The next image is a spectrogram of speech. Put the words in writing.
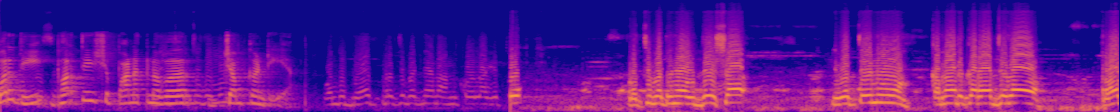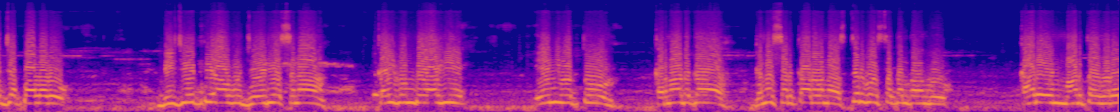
ವರದಿ ಭರತೇಶ್ ಪಾನಕ್ನವರ್ ಜಮಖಂಡಿ. ಒಂದು ಬೃಹತ್ ಪ್ರತಿಭಟನೆಯನ್ನು ಹಮ್ಮಿಕೊಳ್ಳಲಾಗಿತ್ತು. ಪ್ರತಿಭಟನೆಯ ಉದ್ದೇಶ ಇವತ್ತೇನು ಕರ್ನಾಟಕ ರಾಜ್ಯದ ರಾಜ್ಯಪಾಲರು ಬಿಜೆಪಿ ಹಾಗೂ ಜೆಡಿಎಸ್ನ ನ ಕೈಗೊಂಬೆಯಾಗಿ ಏನಿವತ್ತು ಕರ್ನಾಟಕ ಘನ ಸರ್ಕಾರವನ್ನು ಅಸ್ಥಿರಗೊಳಿಸ್ತಕ್ಕಂಥ ಒಂದು ಕಾರ್ಯವನ್ನು ಮಾಡ್ತಾ ಇದ್ದಾರೆ.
